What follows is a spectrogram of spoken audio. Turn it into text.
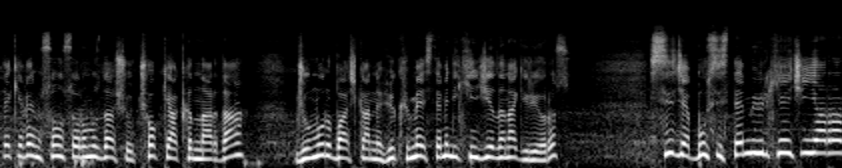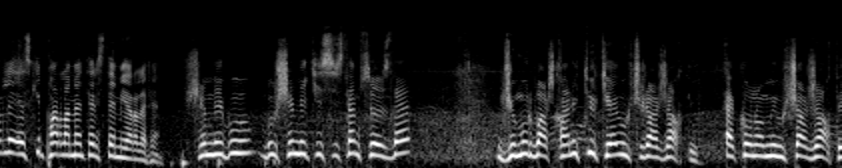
Peki efendim son sorumuz da şu. Çok yakınlarda Cumhurbaşkanlığı hükümet sistemin ikinci yılına giriyoruz. Sizce bu sistem mi ülke için yararlı, eski parlamenter sistem mi yararlı efendim? Şimdi bu bu şimdiki sistem sözde Cumhurbaşkanı Türkiye'yi uçuracaktı. Ekonomi uçacaktı.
